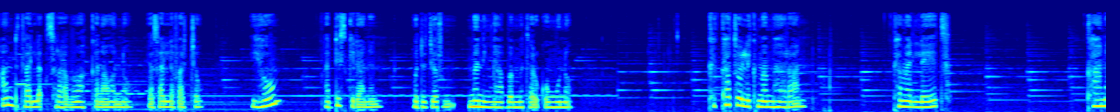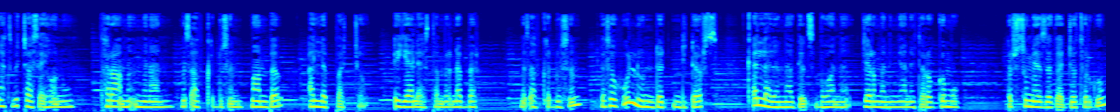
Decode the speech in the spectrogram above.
አንድ ታላቅ ሥራ በማከናወን ነው ያሳለፋቸው። ይኸውም አዲስ ኪዳንን ወደ ጀርመንኛ በመተርጎሙ ነው። ከካቶሊክ መምህራን ከመለየት ካህናት ብቻ ሳይሆኑ ተራ ምእምናን መጽሐፍ ቅዱስን ማንበብ አለባቸው እያለ ያስተምር ነበር። መጽሐፍ ቅዱስም ለሰው ሁሉ እንዲደርስ ቀላልና ግልጽ በሆነ ጀርመንኛ ነው የተረጎመው። እርሱም ያዘጋጀው ትርጉም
